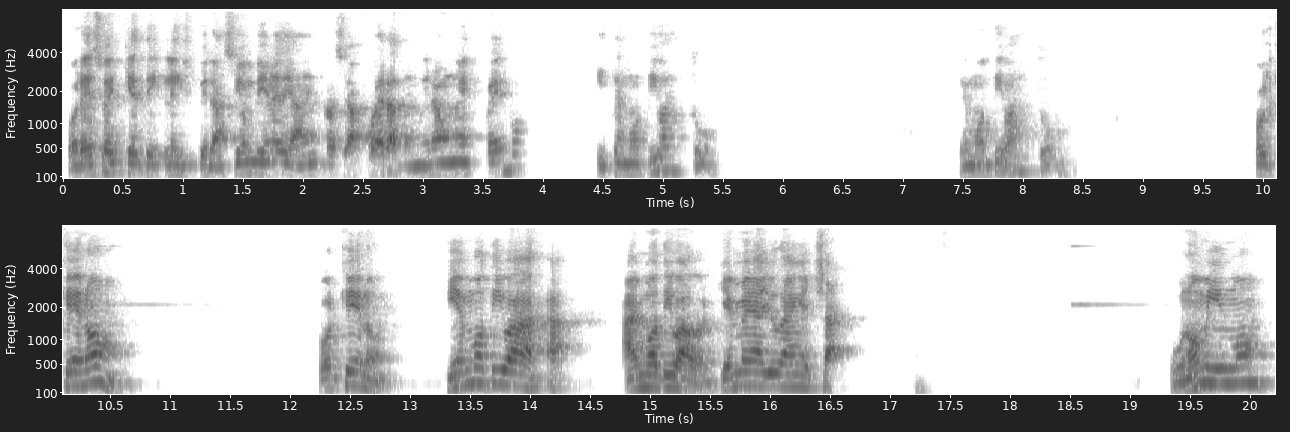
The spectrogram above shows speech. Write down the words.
Por eso es que la inspiración viene de adentro hacia afuera. Te mira un espejo y te motivas tú. Te motivas tú. ¿Por qué no? ¿Por qué no? ¿Quién motiva al motivador? ¿Quién me ayuda en el chat? Uno mismo.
